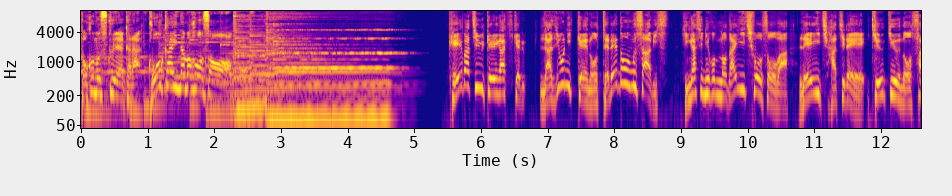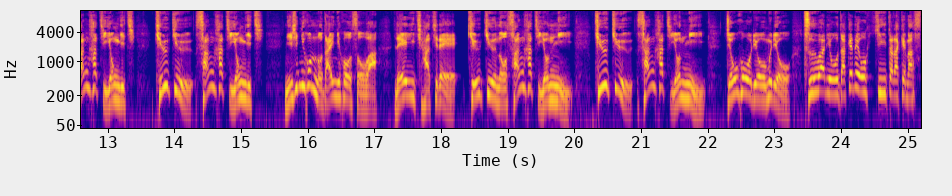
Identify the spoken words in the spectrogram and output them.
トコムスクエアから公開生放送。競馬中継が聞けるラジオ日経のテレドームサービス。東日本の第一放送は0180-99-3841、99-3841。西日本の第二放送は0180-99-3842、99-3842。情報量無料、通話料だけでお聞きいただけます。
